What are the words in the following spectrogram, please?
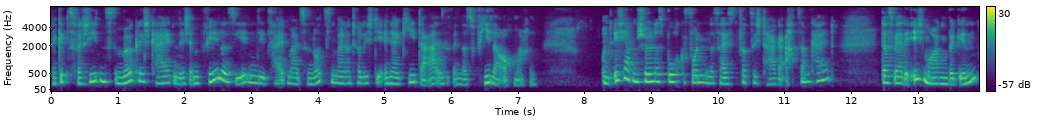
Da gibt es verschiedenste Möglichkeiten. Ich empfehle es jedem, die Zeit mal zu nutzen, weil natürlich die Energie da ist, wenn das viele auch machen. Und ich habe ein schönes Buch gefunden, das heißt 40 Tage Achtsamkeit. Das werde ich morgen beginnen.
